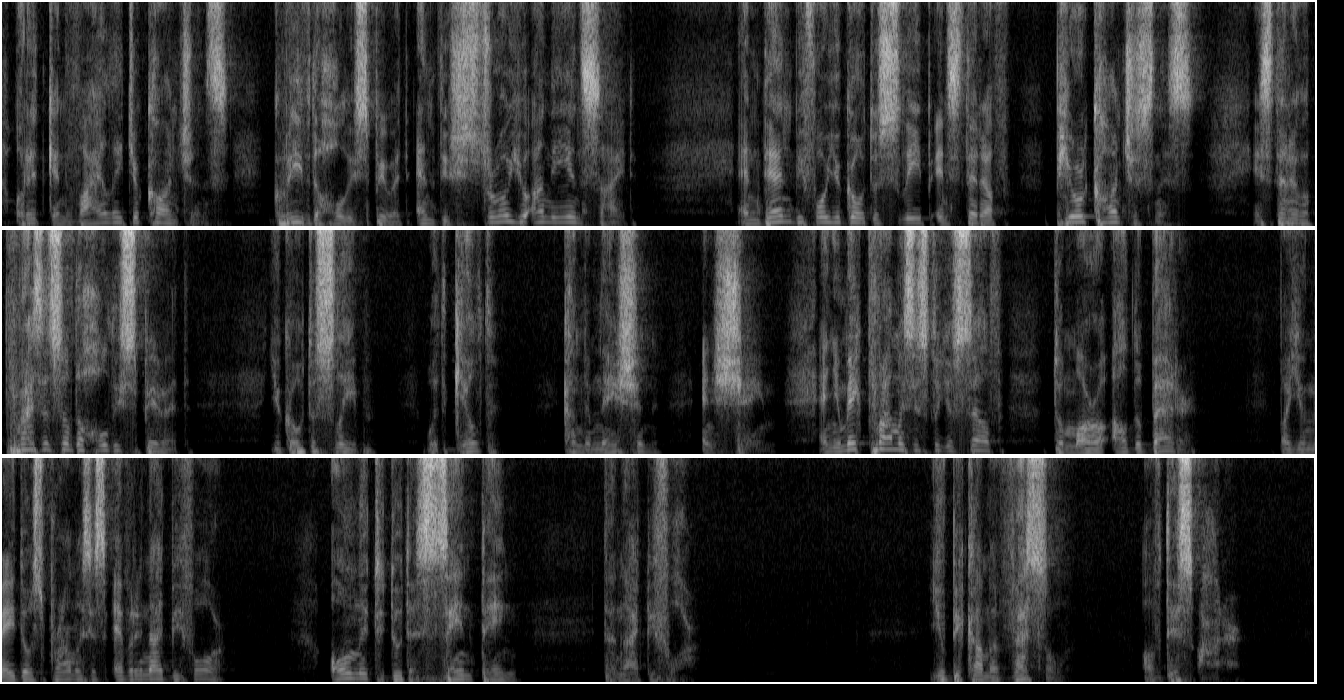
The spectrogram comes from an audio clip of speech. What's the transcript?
or it can violate your conscience, grieve the Holy Spirit and destroy you on the inside and then before you go to sleep, instead of pure consciousness, instead of a presence of the Holy Spirit, you go to sleep with guilt, condemnation and shame. And you make promises to yourself, tomorrow I'll do better. But you made those promises every night before, only to do the same thing the night before. You become a vessel of dishonor.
